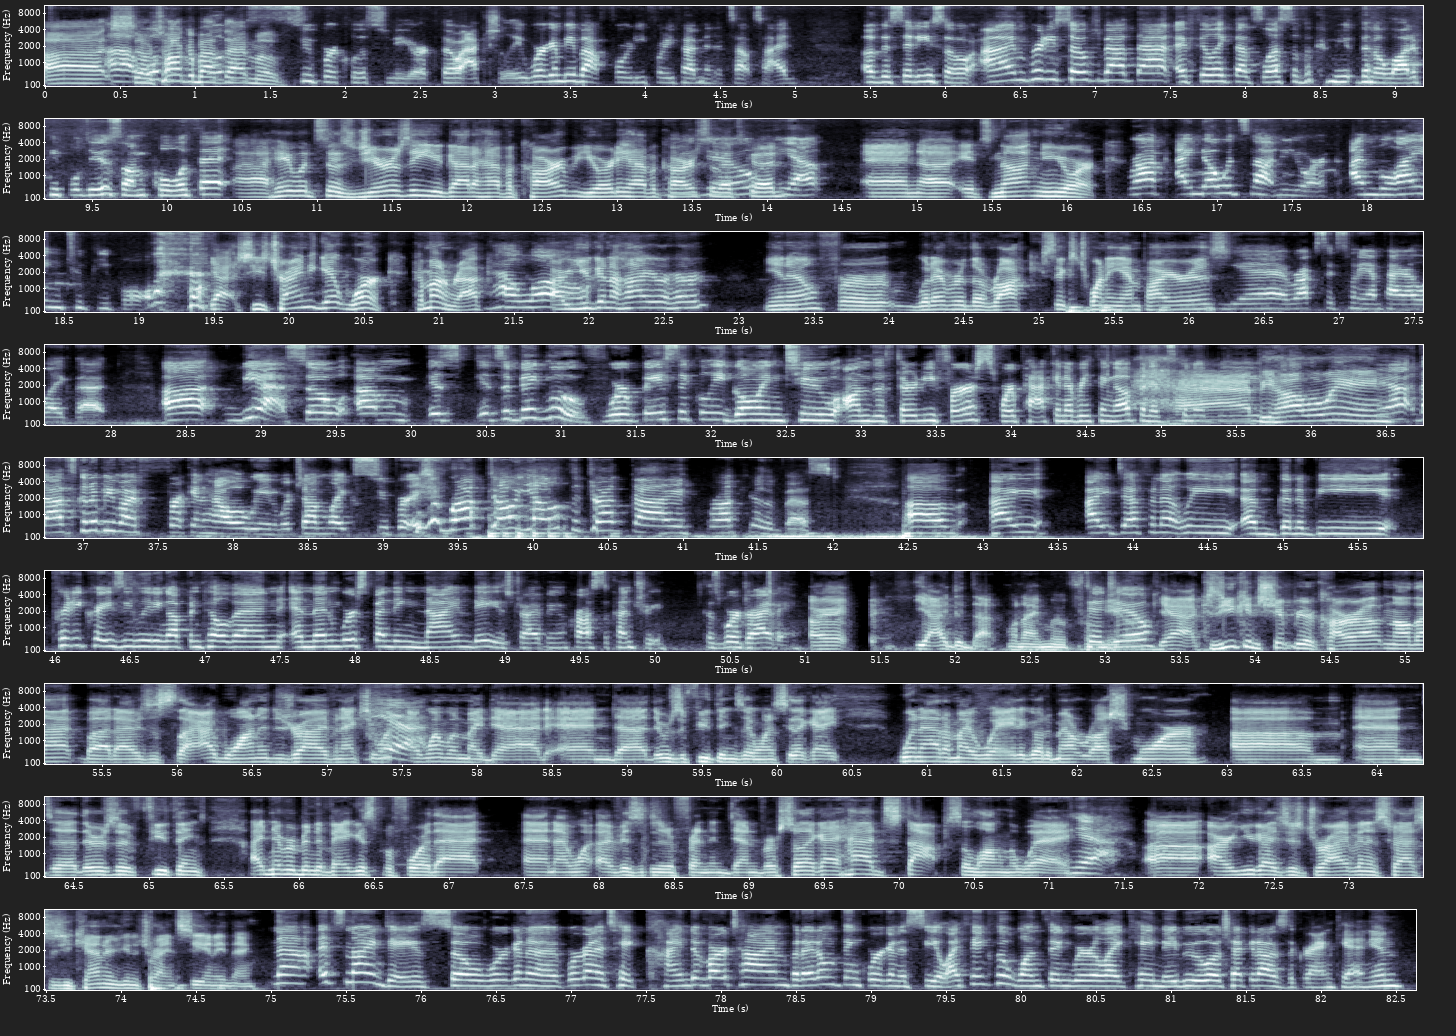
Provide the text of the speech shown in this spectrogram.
Uh, so we'll talk be- about we'll that move. Super close to New York, though, actually. We're going to be about 40, 45 minutes outside of the city. So I'm pretty stoked about that. I feel like that's less of a commute than a lot of people do. So I'm cool with it. Uh, Haywood says Jersey, you got to have a car, but you already have a car, so that's good. Yep. And uh, it's not New York. Rock, I know it's not New York. I'm lying to people. yeah, she's trying to get work. Come on, Rock. Hello. Are you going to hire her? You know, for whatever the Rock 620 Empire is? Yeah, Rock 620 Empire, I like that. Uh, yeah. So um, it's it's a big move. We're basically going to on the 31st. We're packing everything up, and it's gonna Happy be. Happy Halloween. Yeah, that's gonna be my freaking Halloween, which I'm like super. Rock, don't yell at the drunk guy. Rock, you're the best. Um, I I definitely am gonna be pretty crazy leading up until then, and then we're spending nine days driving across the country because we're driving. All right. Yeah, I did that when I moved from Did New you? York. Yeah, because you can ship your car out and all that, but I was just like, I wanted to drive, and actually, went, I went with my dad, and uh, there was a few things I want to see. Like I went out of my way to go to Mount Rushmore, um, and uh, there's a few things I'd never been to Vegas before that, and I went, I visited a friend in Denver, so like I had stops along the way. Yeah. Uh, are you guys just driving as fast as you can, or are you going to try and see anything? Nah, it's nine days, so we're gonna we're gonna take kind of our time, but I don't think we're gonna see it. I think the one thing we are like, hey, maybe we'll go check it out is the Grand Canyon,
